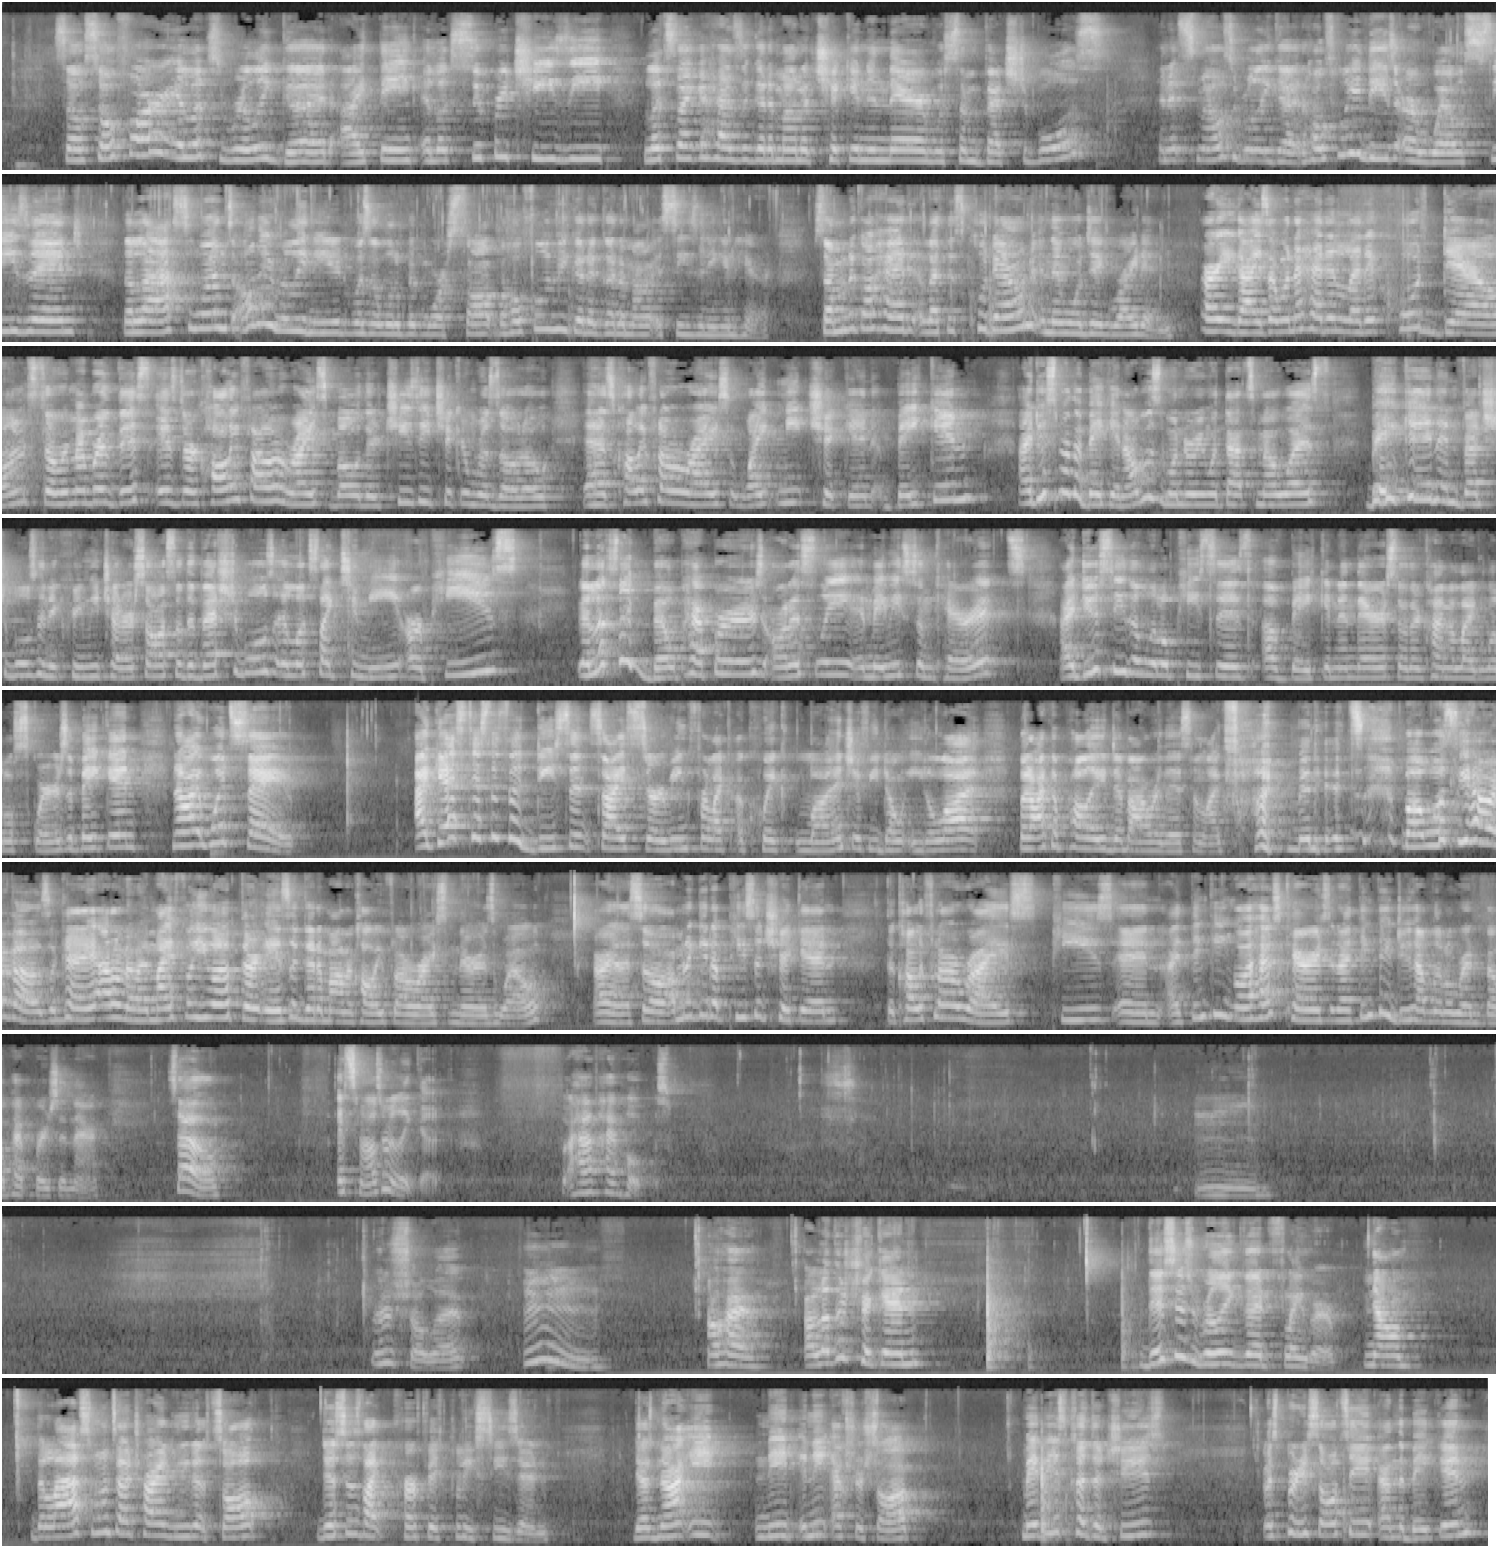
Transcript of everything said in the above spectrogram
So, so far it looks really good. I think it looks super cheesy. Looks like it has a good amount of chicken in there with some vegetables. And it smells really good. Hopefully these are well seasoned. The last ones, all they really needed was a little bit more salt, but hopefully we get a good amount of seasoning in here. So I'm gonna go ahead and let this cool down and then we'll dig right in. All right, you guys, I went ahead and let it cool down. So remember, this is their cauliflower rice bowl, their cheesy chicken risotto. It has cauliflower rice, white meat chicken, bacon, I do smell the bacon. I was wondering what that smell was. Bacon and vegetables and a creamy cheddar sauce. So the vegetables, it looks like to me, are peas. It looks like bell peppers, honestly, and maybe some carrots. I do see the little pieces of bacon in there, so they're kind of like little squares of bacon. Now, I would say I guess this is a decent sized serving for like a quick lunch if you don't eat a lot, but I could probably devour this in like five minutes, but we'll see how it goes, okay? I don't know, it might fill you up. There is a good amount of cauliflower rice in there as well. All right, so I'm gonna get a piece of chicken, the cauliflower rice, peas, and I thinking, oh, it has carrots, and I think they do have little red bell peppers in there. So, it smells really good. I have high hopes. Mmm. This is so good. Mmm. Okay. I love the chicken. This is really good flavor. Now, the last ones I tried needed salt. This is like perfectly seasoned. Does not eat need any extra salt. Maybe it's because the cheese is pretty salty and the bacon.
